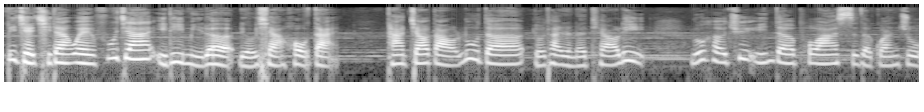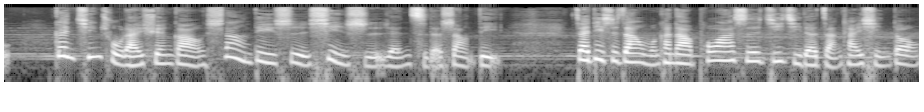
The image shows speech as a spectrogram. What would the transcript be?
并且期待为夫家以利米勒留下后代。他教导路德犹太人的条例，如何去赢得波阿斯的关注。更清楚来宣告，上帝是信实仁慈的上帝。在第四章，我们看到波阿斯积极地展开行动，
